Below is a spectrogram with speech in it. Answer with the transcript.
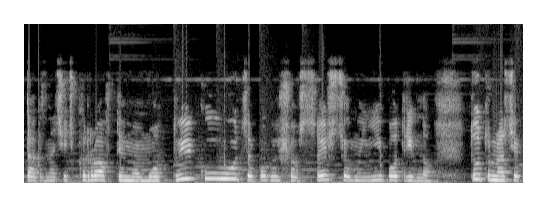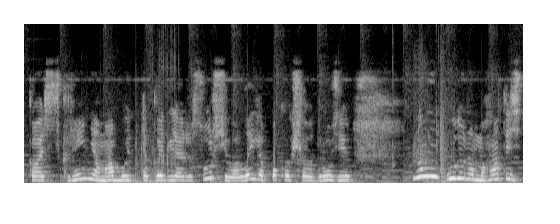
Так, значить, крафтимо мотику. Це поки що все, що мені потрібно. Тут у нас якась скриня, мабуть, таке для ресурсів, але я поки що, друзі, ну, буду намагатись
